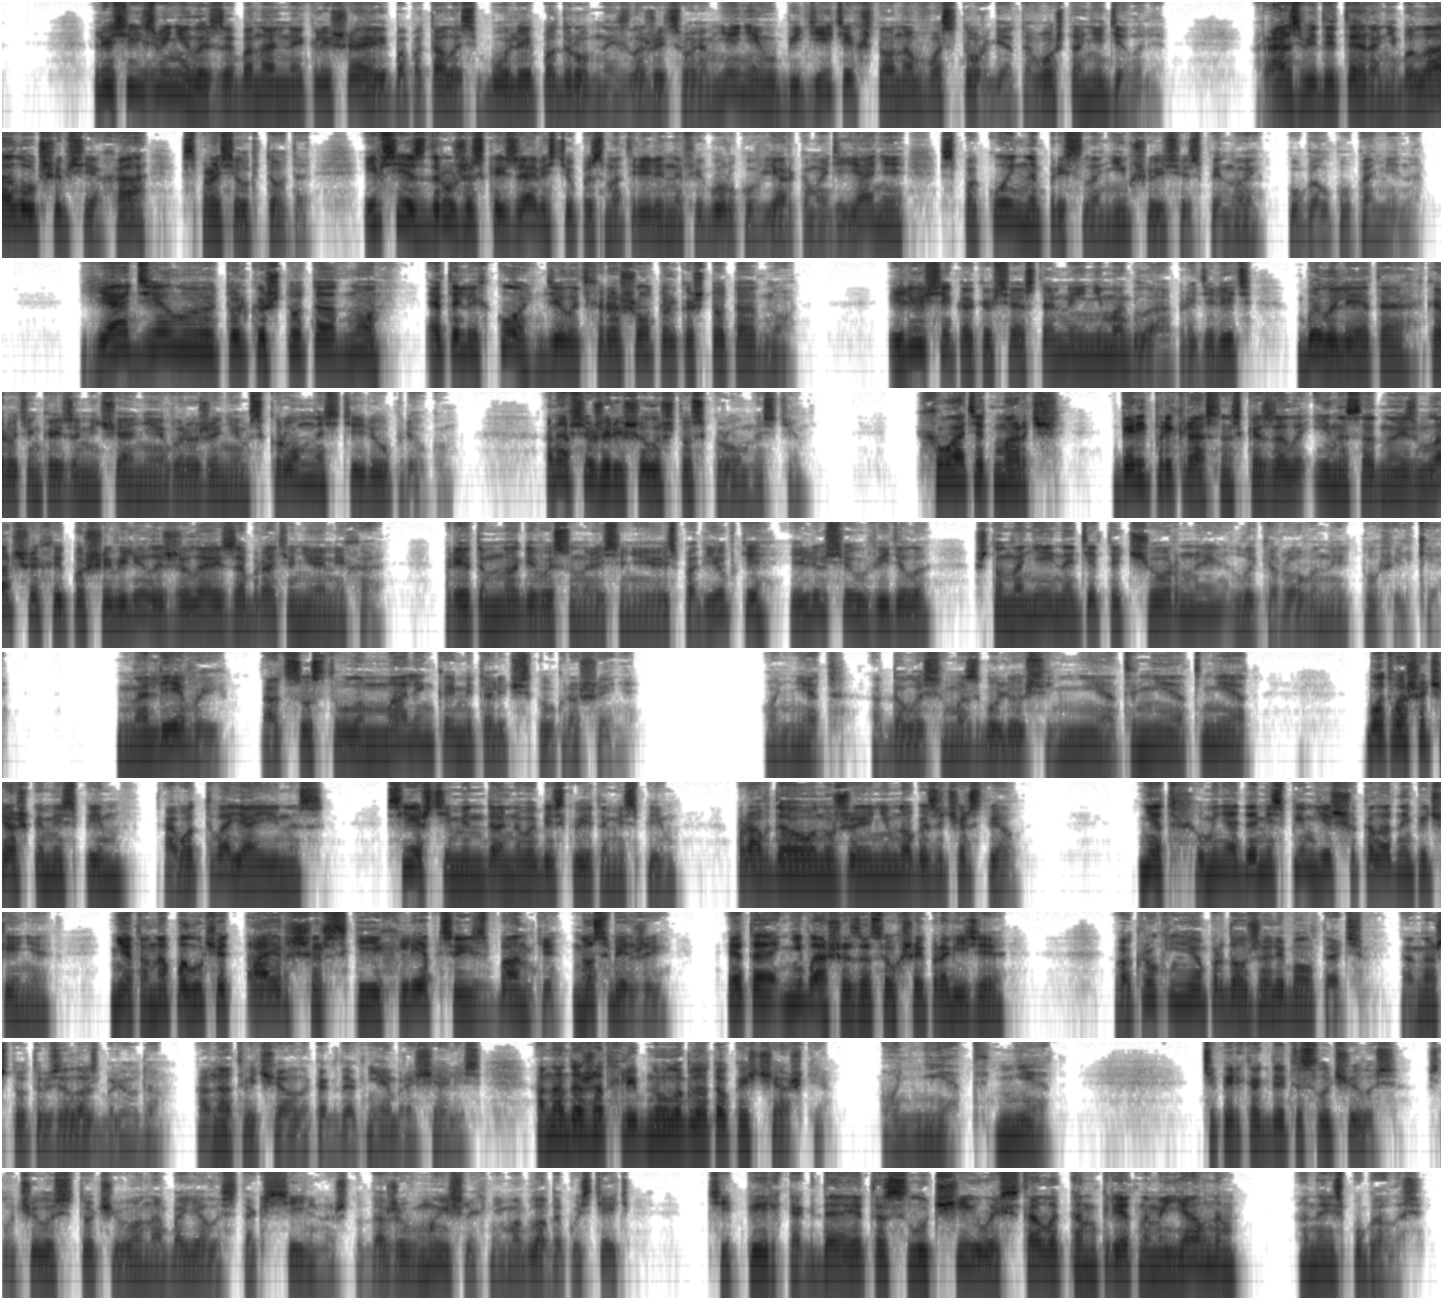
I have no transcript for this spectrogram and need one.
Люси извинилась за банальное клише и попыталась более подробно изложить свое мнение и убедить их, что она в восторге от того, что они делали. «Разве Детера не была лучше всех, а?» — спросил кто-то. И все с дружеской завистью посмотрели на фигурку в ярком одеянии, спокойно прислонившуюся спиной к уголку камина. «Я делаю только что-то одно. Это легко, делать хорошо только что-то одно». И Люси, как и все остальные, не могла определить, было ли это коротенькое замечание выражением скромности или упреком? Она все же решила, что скромности. «Хватит, Марч! Горит прекрасно», — сказала Инна с одной из младших и пошевелилась, желая забрать у нее меха. При этом ноги высунулись у нее из-под юбки, и Люси увидела, что на ней надеты черные лакированные туфельки. На левой отсутствовало маленькое металлическое украшение. «О, нет!» — отдалось в мозгу Люси. «Нет, нет, нет!» Вот ваша чашка, мисс Пим, а вот твоя, Инес. Съешьте миндального бисквита, мисс Пим. Правда, он уже немного зачерствел. Нет, у меня для мисс Пим есть шоколадное печенье. Нет, она получит айрширские хлебцы из банки, но свежие. Это не ваша засохшая провизия. Вокруг нее продолжали болтать. Она что-то взяла с блюда. Она отвечала, когда к ней обращались. Она даже отхлебнула глоток из чашки. О, нет, нет. Теперь, когда это случилось, случилось то, чего она боялась так сильно, что даже в мыслях не могла допустить. Теперь, когда это случилось, стало конкретным и явным, она испугалась.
